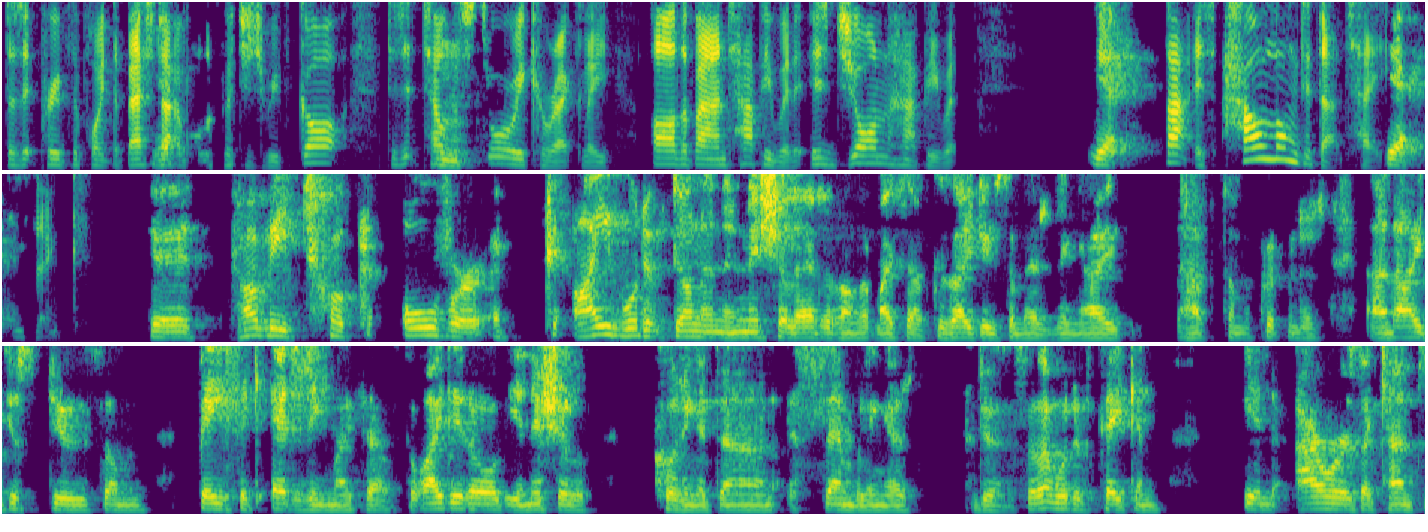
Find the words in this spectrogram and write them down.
Does it prove the point the best out of all the footage we've got? Does it tell mm. the story correctly? Are the band happy with it? Is John happy with? Yeah. That is, how long did that take? Yeah. Do you think? It probably took over. A, I would have done an initial edit on it myself because I do some editing. I have some equipment and I just do some basic editing myself. So I did all the initial cutting it down, assembling it, and doing it. So that would have taken in hours, I can't,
